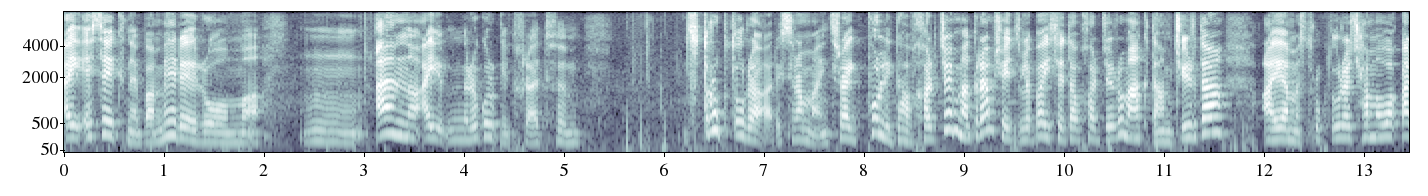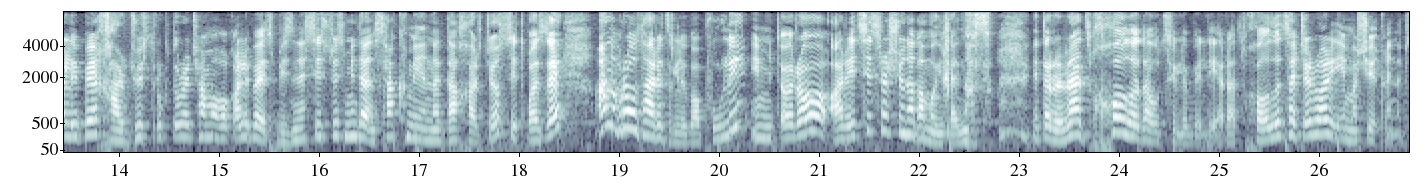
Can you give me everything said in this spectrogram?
აი ესე ექნება მე რომ ან აი როგორ გითხრათ სტრუქტურა არის რა მაინც რა ფული დავხარჯე მაგრამ შეიძლება ისე დავხარჯე რომ აქ დამჭირდა აი ამ სტრუქტურა ჩამოვაყალიბე ხარჯვის სტრუქტურა ჩამოვაყალიბე ეს ბიზნესისთვის მინდა საქმიანად დახარჯოს სიტყვაზე. ან უბრალოდ არ ეძლევა ფული იმიტომ რომ არ იცის რა შეიძლება გამოიყენოს. იმიტომ რომ რაც მხოლოდ აუცილებელია რაც მხოლოდ საჭირო არის იმაში იყენებს.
